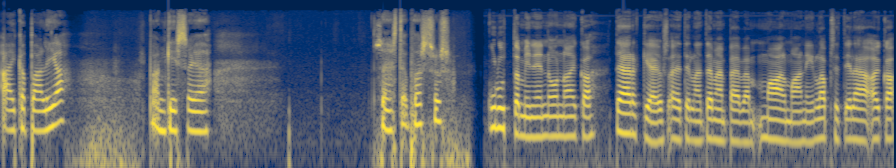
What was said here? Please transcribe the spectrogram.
aika paljon pankissa ja säästöpassus. Kuluttaminen on aika tärkeää, jos ajatellaan tämän päivän maailmaa, niin lapset elää aika,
